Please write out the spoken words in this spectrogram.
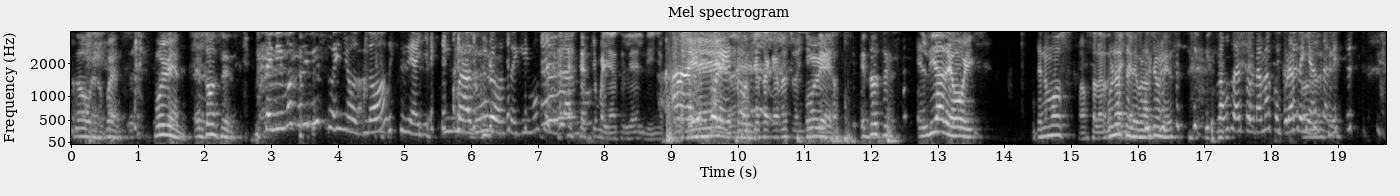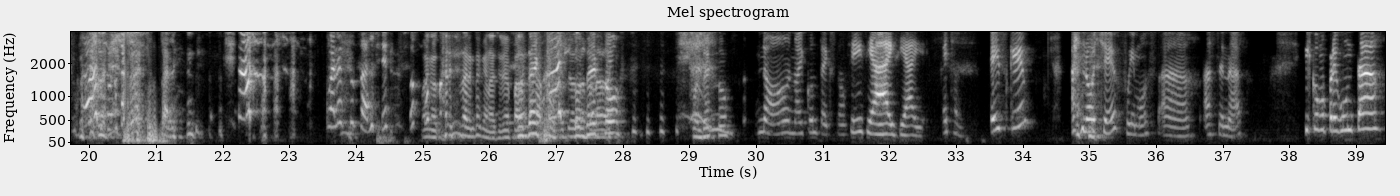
No, bueno, pues. Muy bien. Entonces, Venimos muy risueños, ¿no? Desde ayer. Inmaduros, seguimos celebrando. Es que mañana es el día del niño. Ah, es por eso. Tenemos que sacar nuestro niño muy bien. Entonces, el día de hoy tenemos Vamos a hablar de unas señas. celebraciones. Vamos a ver programa con puras señas. ¿Cuál es tu talento? Bueno, ¿cuál es tu talento que nos sirve para Contexto, nada? Contexto, contexto. No, no hay contexto. Sí, sí hay, sí hay. Échale. Es que anoche fuimos a, a cenar y como pregunta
